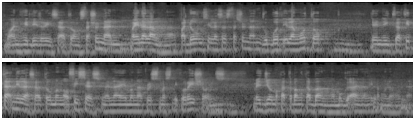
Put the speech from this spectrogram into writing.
muanhi diri sa atong stasyonan, may na lang nga padong sila sa stasyonan, gubot ilang utok. Then igkakita nila sa atong mga offices nga naay mga Christmas decorations, medyo makatabang-tabang nga mugaan ang ilang una-una.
